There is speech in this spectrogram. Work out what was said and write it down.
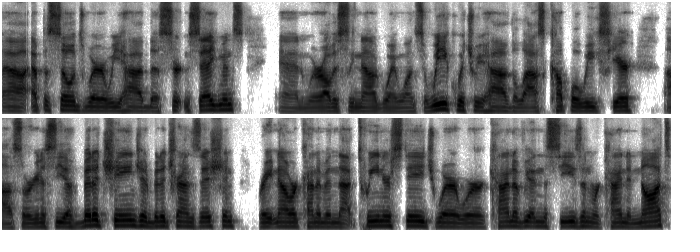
uh, episodes where we had the certain segments and we're obviously now going once a week which we have the last couple weeks here. Uh, so we're going to see a bit of change and a bit of transition. Right now we're kind of in that tweener stage where we're kind of in the season we're kind of not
